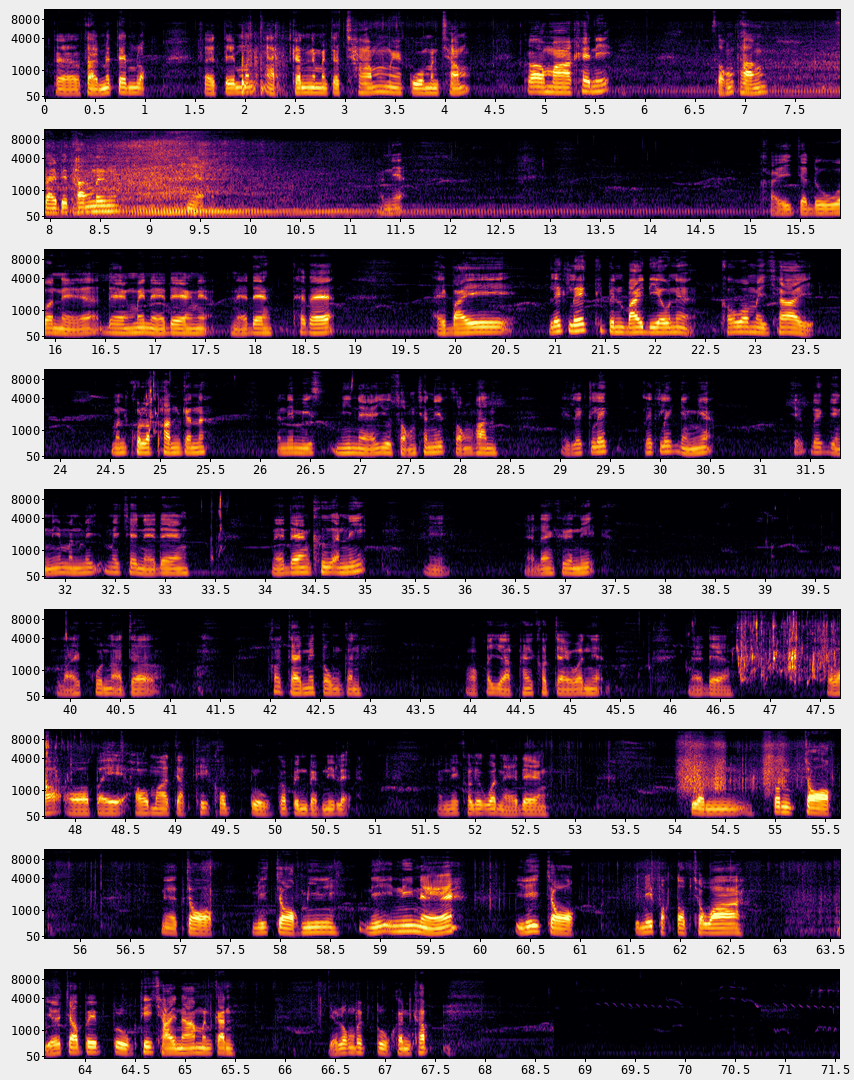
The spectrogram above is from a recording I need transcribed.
แต่ใส่ไม่เต็มหรอก ใส่เต็มมันอัดกันเนี่ยมันจะช้ำไงกลัวมันช้ำก็เอามาแค่นี้สองถัง ใส่ไปถังนึงเนี่ยอันเนี้ย ครจะดูว่าแหนแดงไม่แหนแดงเนี่ยแหนแดงแท้ๆไอใบเล็กๆ ที่เป็นใบเดียวเนี่ยเขาว่าไม่ใช่ มันคนละพันกันนะ อันนี้มีมีแหนอยู่สองชนิดสองพันไอเล็กๆ เล็ก ๆ อย่างเนี้ยเล็กๆอย่างนี้มันไม่ไม่ใช่แหนแดงแหนแดงคืออันนี้นี่แหนแดงคืออันนี้ หลายคนอาจจะเข้าใจไม่ตรงกัน ออก็อยากให้เข้าใจว่าเนี่ยแหนแดงแต่ว่าออไปเอามาจากที่เขาปลูกก็เป็นแบบนี้แหละ อันนี้เขาเรียกว่าแหนแดง ส่วนต้นจอก เนี่ยจอก มีจอก มีนี่นี่แหนอีนี่จอกอีนี่ผักตบชวา เดี๋ยวจะไปปลูกที่ชายน้ำเหมือนกัน เดี๋ยวลงไปปลูกกันครับ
